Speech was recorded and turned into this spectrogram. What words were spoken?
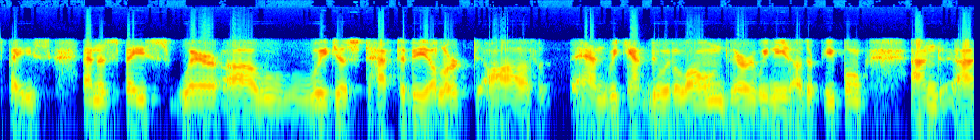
space, and a space where uh, we just have to be alert uh, and we can't do it alone. There, we need other people, and uh,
